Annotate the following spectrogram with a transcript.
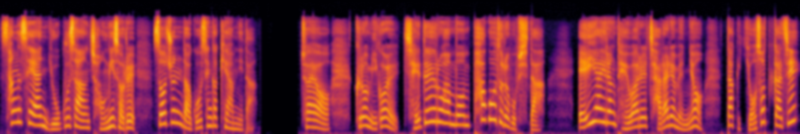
상세한 요구사항 정의서를 써준다고 생각해야 합니다. 좋아요. 그럼 이걸 제대로 한번 파고들어 봅시다. AI랑 대화를 잘하려면요. 딱 여섯 가지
